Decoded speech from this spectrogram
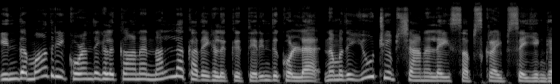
இந்த மாதிரி குழந்தைகளுக்கான நல்ல கதைகளுக்கு தெரிந்து கொள்ள நமது யூடியூப் சேனலை சப்ஸ்கிரைப் செய்யுங்க.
